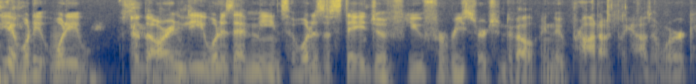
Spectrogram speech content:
yeah. What do you? What do you? So the R and D, what does that mean? So what is the stage of you for research and developing new product? Like, how does it work?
